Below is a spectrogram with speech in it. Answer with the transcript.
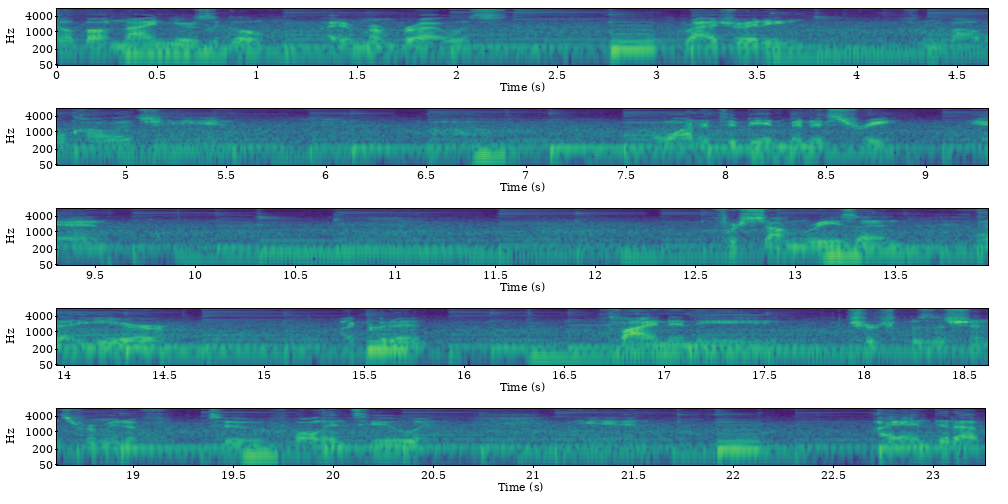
so about nine years ago, I remember I was graduating from Bible college and um, I wanted to be in ministry. And for some reason, that year, I couldn't find any church positions for me to, to fall into, and and I ended up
